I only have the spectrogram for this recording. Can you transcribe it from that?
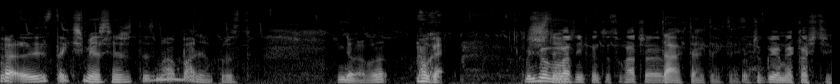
ale jest tak śmiesznie, że to jest mała bania po prostu. Dobra, bo... Okej. Będziemy Cztery. poważni w końcu słuchacze. Tak, tak, tak, tak. tak. Oczekujemy jakości.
